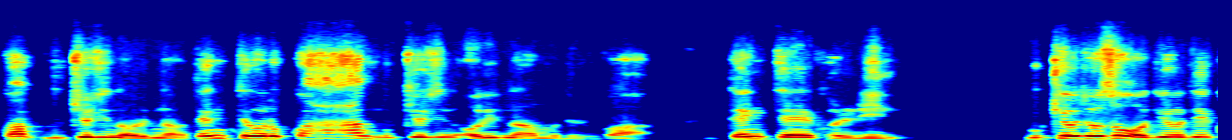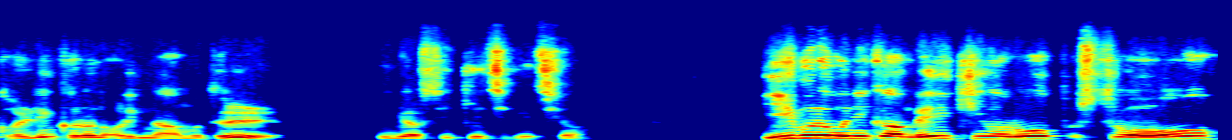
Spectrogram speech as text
꽉 묶여진 어린 나무 땡땡으로 꽉 묶여진 어린 나무들과 땡땡에 걸린 묶여져서 어디 어디에 걸린 그런 어린 나무들 얘기할 수 있겠지 그렇죠? 2번에 보니까 making a rope straw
